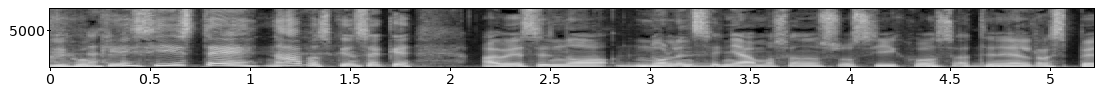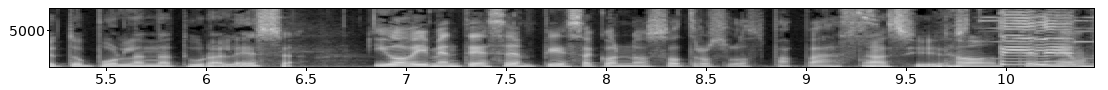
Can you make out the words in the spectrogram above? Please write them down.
Dijo, ¿qué hiciste? No, pues quién sabe qué. A veces no, no le enseñamos a nuestros hijos a tener el respeto por la naturaleza. Y obviamente eso empieza con nosotros los papás. Así es. No, tenemos-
